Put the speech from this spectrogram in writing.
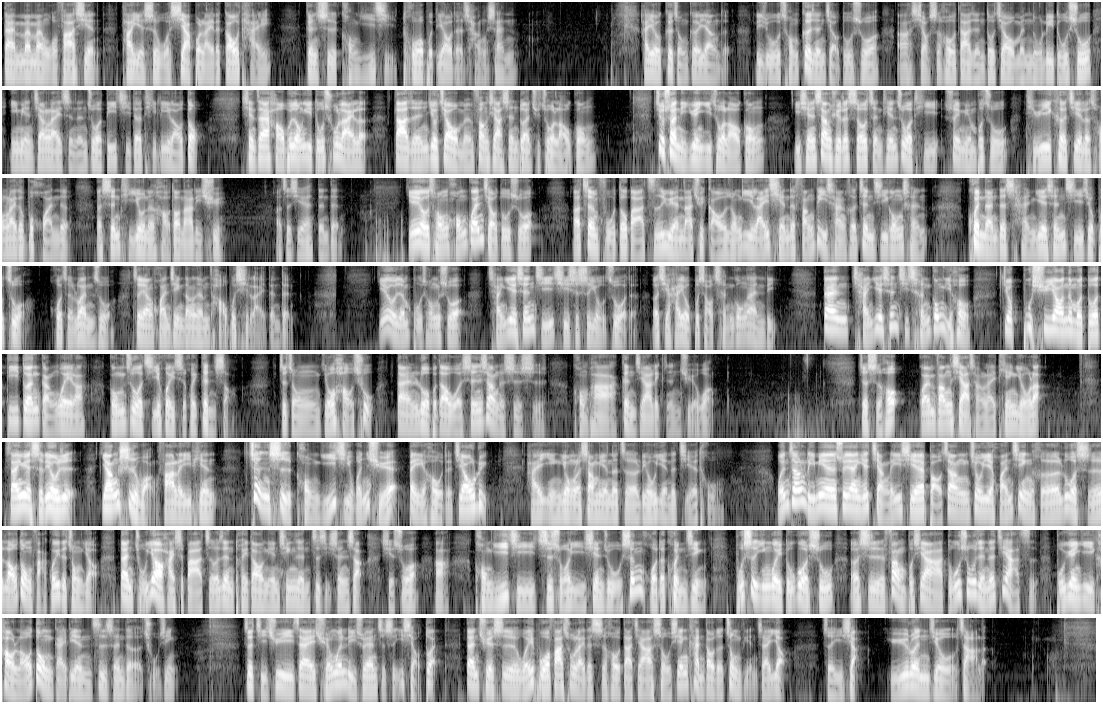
但慢慢我发现，它也是我下不来的高台，更是孔乙己脱不掉的长衫。”还有各种各样的，例如从个人角度说啊，小时候大人都叫我们努力读书，以免将来只能做低级的体力劳动。现在好不容易读出来了，大人又叫我们放下身段去做劳工。就算你愿意做劳工，以前上学的时候整天做题，睡眠不足，体育课借了从来都不还的，那身体又能好到哪里去？啊，这些等等，也有从宏观角度说。而政府都把资源拿去搞容易来钱的房地产和政绩工程，困难的产业升级就不做或者乱做，这样环境当然好不起来。等等，也有人补充说，产业升级其实是有做的，而且还有不少成功案例。但产业升级成功以后，就不需要那么多低端岗位啦，工作机会只会更少。这种有好处但落不到我身上的事实。恐怕更加令人绝望。这时候，官方下场来添油了。三月十六日，央视网发了一篇正是孔乙己文学背后的焦虑，还引用了上面那则留言的截图。文章里面虽然也讲了一些保障就业环境和落实劳动法规的重要，但主要还是把责任推到年轻人自己身上，写说啊。孔乙己之所以陷入生活的困境，不是因为读过书，而是放不下读书人的架子，不愿意靠劳动改变自身的处境。这几句在全文里虽然只是一小段，但却是微博发出来的时候，大家首先看到的重点摘要。这一下，舆论就炸了。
